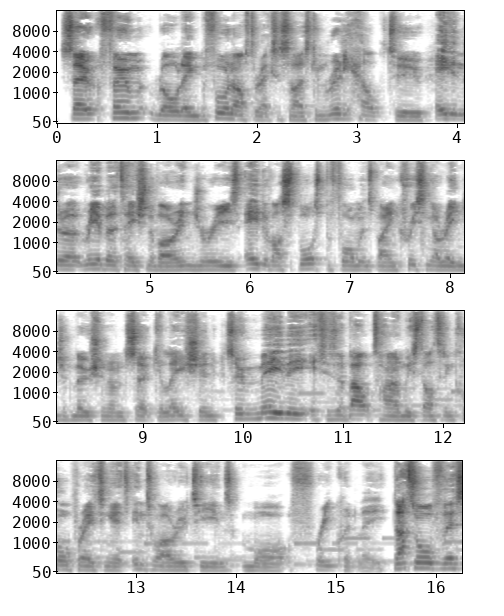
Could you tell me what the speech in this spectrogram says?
So, foam rolling before and after exercise can really help to aid in the rehabilitation of our injuries, aid with our sports performance by increasing our range of motion and circulation. So, maybe it is about time we started incorporating it into our routines more frequently. That's all for this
